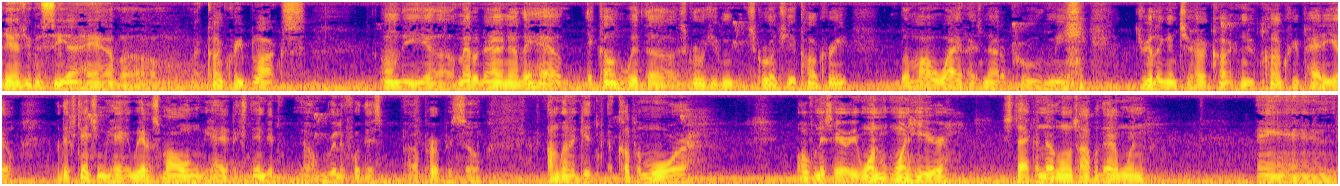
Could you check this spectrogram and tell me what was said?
yeah, as you can see, I have um, my concrete blocks on the uh, metal down here. now. They have, it comes with uh, screws you can screw into your concrete, but my wife has not approved me drilling into her con new concrete patio the extension we had. We had a small one. We had it extended you know, really for this uh, purpose. So I'm to get a couple more over in this area. One, one here, stack another one on top of that one, and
